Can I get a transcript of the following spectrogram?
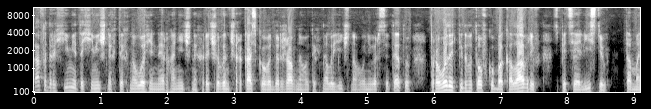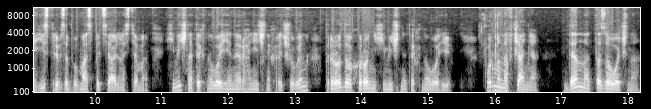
Кафедра хімії та хімічних технологій неорганічних речовин Черкаського державного технологічного університету проводить підготовку бакалаврів, спеціалістів та магістрів за двома спеціальностями: хімічна технологія неорганічних речовин, природоохоронні хімічні технології. Форми навчання денна та заочна.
